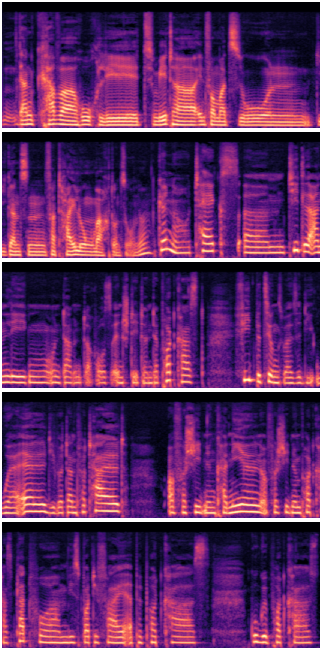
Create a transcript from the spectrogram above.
dann Cover hochlädt, Meta-Informationen, die ganzen Verteilungen macht und so, ne? Genau, Tags, ähm, Titel anlegen und damit daraus entsteht dann der Podcast-Feed beziehungsweise die URL, die wird dann verteilt auf verschiedenen Kanälen, auf verschiedenen Podcast-Plattformen wie Spotify, Apple Podcasts, Google Podcast.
